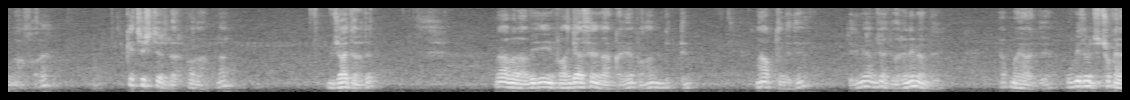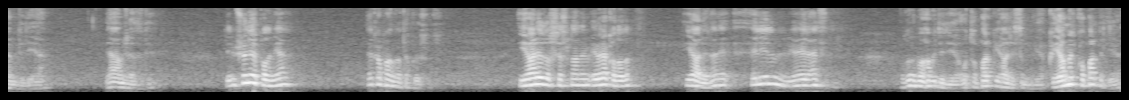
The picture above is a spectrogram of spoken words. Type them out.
ondan sonra. Geçiştirdiler falan filan. Mücahit aradı. Ne haber abi, iyiyim falan, gelsene de Ankara'ya falan, gittim. Ne yaptın dedi. Dedim ya Mücahit öğrenemiyorum dedi. Yapma ya dedi. Bu bizim için çok önemli dedi ya. Ne yapacağız dedi. Dedim şöyle yapalım ya. Ne kafanıza takıyorsunuz? İhale dosyasından dedim evrak alalım. İhaleden eleyelim dedim ya eğlensin. Olur mu abi dedi ya. Otopark ihalesi bu ya. Kıyamet kopar dedi ya.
